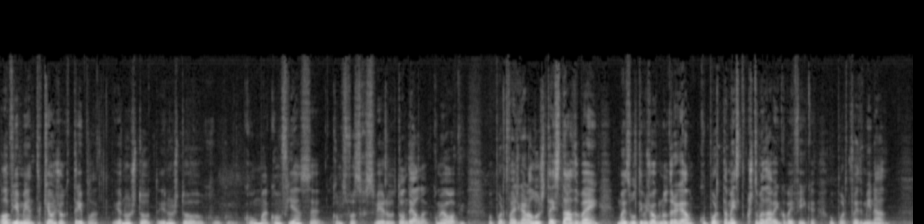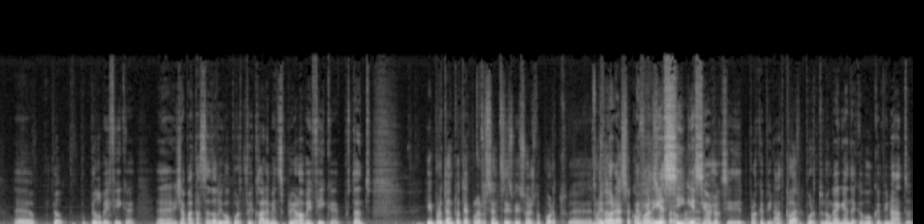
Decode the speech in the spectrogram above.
obviamente que é um jogo de tripla. Eu não estou, eu não estou com uma confiança como se fosse receber o tom dela, como é óbvio. O Porto vai jogar à luz, tem-se dado bem, mas o último jogo no Dragão, que o Porto também se costuma dar bem com o Benfica, o Porto foi dominado uh, pelo, pelo, Benfica. Uh, já para a taça da Liga, o Porto foi claramente superior ao Benfica. Portanto. E, portanto, até pelas recentes exibições do Porto, uh, não agora, essa confiança agora, esse sim, uma... esse sim é um jogo decidido para o campeonato. Claro. O Porto não ganhando acabou o campeonato.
